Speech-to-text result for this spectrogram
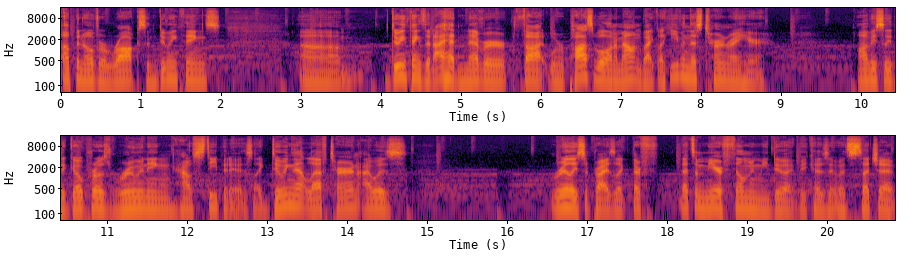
up and over rocks and doing things um, doing things that I had never thought were possible on a mountain bike. Like even this turn right here. Obviously, the GoPro's ruining how steep it is. Like doing that left turn, I was really surprised. Like they're that's Amir filming me do it because it was such a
